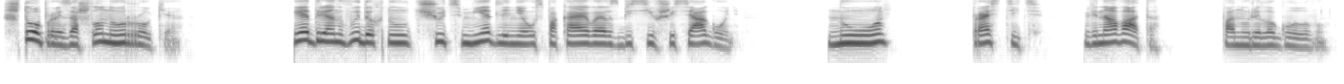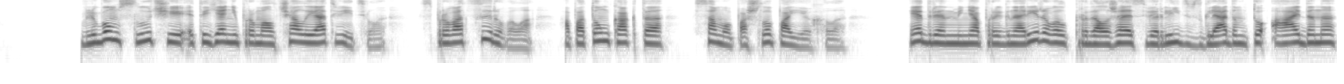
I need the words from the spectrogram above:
что произошло на уроке?» Эдриан выдохнул чуть медленнее, успокаивая взбесившийся огонь. «Ну, простите, виновата понурила голову. В любом случае, это я не промолчала и ответила, спровоцировала, а потом как-то само пошло-поехало. Эдриан меня проигнорировал, продолжая сверлить взглядом то Айдена,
